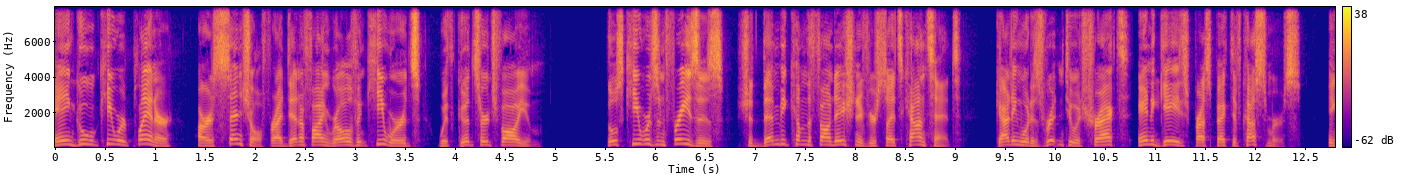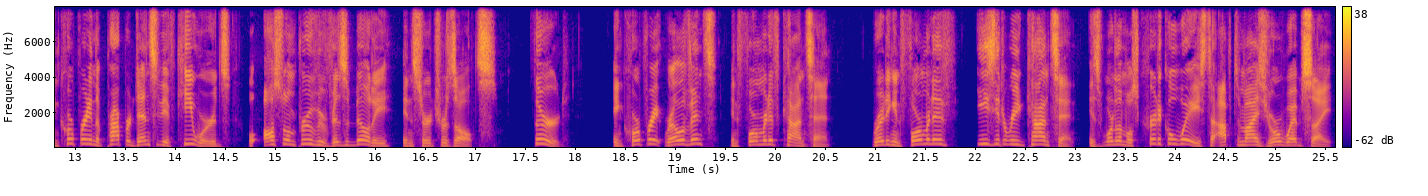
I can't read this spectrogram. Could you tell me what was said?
and Google Keyword Planner are essential for identifying relevant keywords with good search volume. Those keywords and phrases should then become the foundation of your site's content, guiding what is written to attract and engage prospective customers. Incorporating the proper density of keywords will also improve your visibility in search results. Third, incorporate relevant, informative content. Writing informative, easy to read content is one of the most critical ways to optimize your website.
